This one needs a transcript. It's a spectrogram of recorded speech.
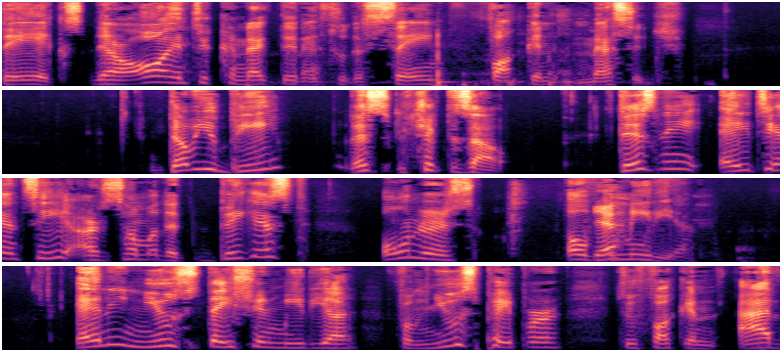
they ex- they're all interconnected into the same fucking message. WB, let's check this out. Disney, AT&T are some of the biggest owners of Yeah. the media. Any news station media, from newspaper to fucking ad,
